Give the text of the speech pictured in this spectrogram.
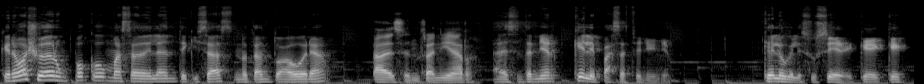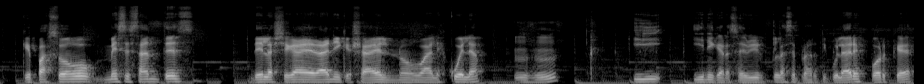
que nos va a ayudar un poco más adelante, quizás, no tanto ahora. A desentrañar. A desentrañar qué le pasa a este niño. ¿Qué es lo que le sucede? ¿Qué, qué, qué pasó meses antes de la llegada de Dani, que ya él no va a la escuela? Y tiene que recibir clases particulares porque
